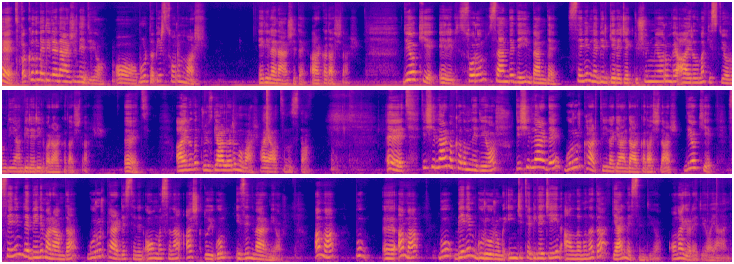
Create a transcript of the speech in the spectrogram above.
Evet, bakalım eril enerji ne diyor? Oo, burada bir sorun var. Eril enerjide arkadaşlar. Diyor ki Eril, sorun sende değil bende. Seninle bir gelecek düşünmüyorum ve ayrılmak istiyorum diyen bir eril var arkadaşlar. Evet. Ayrılık rüzgarları mı var hayatınızda? Evet, dişiller bakalım ne diyor? Dişiller de gurur kartıyla geldi arkadaşlar. Diyor ki, seninle benim aramda gurur perdesinin olmasına aşk duygum izin vermiyor. Ama bu e, ama bu benim gururumu incitebileceğin anlamına da gelmesin diyor. Ona göre diyor yani.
